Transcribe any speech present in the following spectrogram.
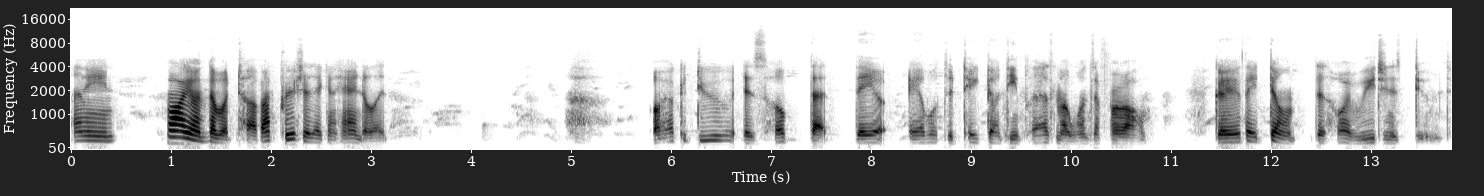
I mean, Mario and them are tough. I'm pretty sure they can handle it. All I could do is hope that they are able to take down Team Plasma once and for all. Because if they don't, this whole region is doomed.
